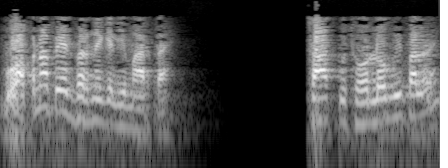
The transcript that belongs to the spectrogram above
وہ اپنا پیٹ بھرنے کے لیے مارتا ہے۔ ساتھ کچھ اور لوگ بھی پل رہے ہیں۔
